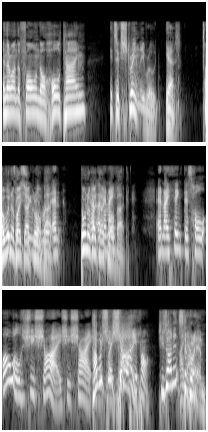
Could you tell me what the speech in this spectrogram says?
and they're on the phone the whole time, it's extremely rude. Yes. I wouldn't it's invite that girl rude. back. And, don't invite that girl I, back. And I think this whole oh well she's shy she's shy. How is she like, shy? She's on Instagram.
